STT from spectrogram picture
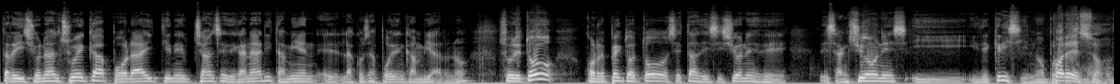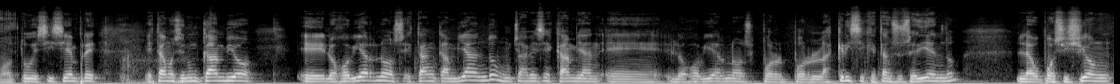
tradicional sueca por ahí tiene chances de ganar y también eh, las cosas pueden cambiar, ¿no? Sobre todo con respecto a todas estas decisiones de, de sanciones y, y de crisis, ¿no? Por como- eso. Como, tú decís siempre, estamos en un cambio, eh, los gobiernos están cambiando, muchas veces cambian eh, los gobiernos por, por las crisis que están sucediendo. La oposición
